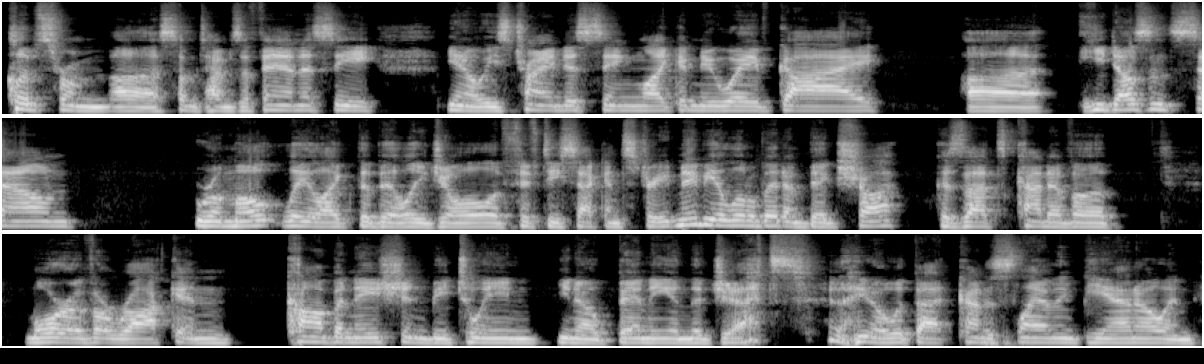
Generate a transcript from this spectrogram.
clips from uh, sometimes a fantasy. You know, he's trying to sing like a new wave guy. Uh, he doesn't sound remotely like the Billy Joel of 52nd Street. Maybe a little bit on Big Shot because that's kind of a more of a rockin' combination between you know Benny and the Jets. you know, with that kind of slamming piano and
